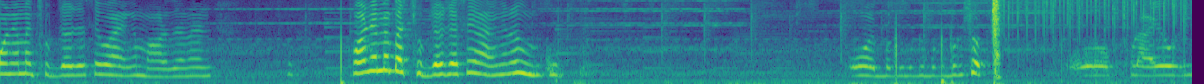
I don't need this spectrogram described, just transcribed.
कोने में छुप जाओ, जैसे वो आएँगे मार देना। कोने में बस छुप जाओ, जैसे आएँगे ना उनको। ओए, बग बग बग बग शॉट ओ फ्राई हो गई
